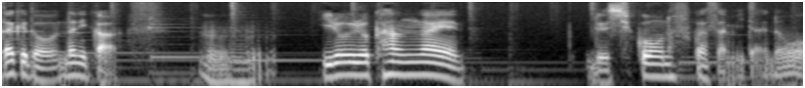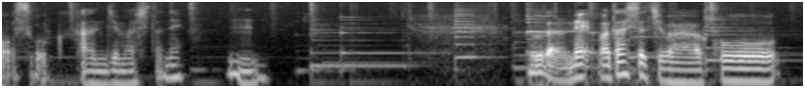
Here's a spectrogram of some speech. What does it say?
だけど何かうんいろいろ考える思考の深さみたいのをすごく感じましたね。うん。どうだろうね。私たちはこう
